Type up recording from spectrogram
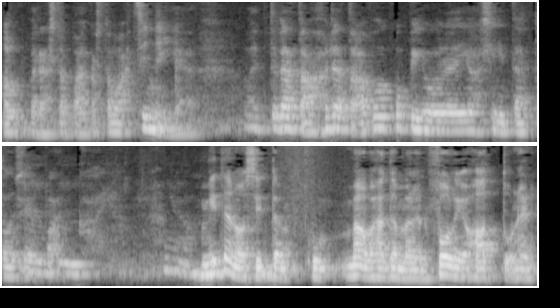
alkuperäistä paikasta, vaan että sinne jää. Että dataa, dataa voi kopioida ja siitä toiseen mm-hmm. paikkaan. Miten on sitten, kun mä oon vähän tämmöinen foliohattu, niin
